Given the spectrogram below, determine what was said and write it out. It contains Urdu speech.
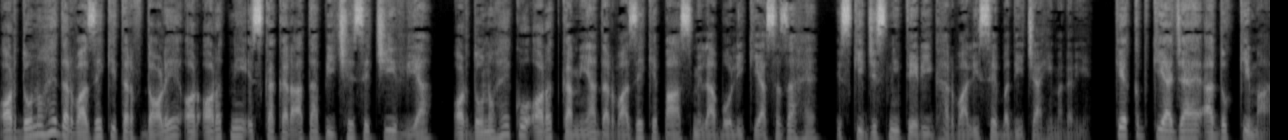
اور دونوں دروازے کی طرف دوڑے اور عورت نے اس کا کراتا پیچھے سے چیر لیا اور دونوں کو عورت کا میاں دروازے کے پاس ملا بولی، کیا سزا ہے؟ اس کی جسنی تیری گھر والی سے بدی چاہی مگر یہ کہ قد کیا جائے ادک کی مار؟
